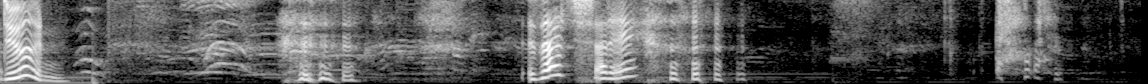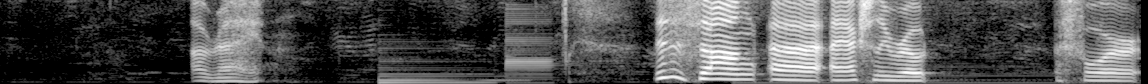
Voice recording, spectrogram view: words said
Everyone doing? Is that Sade? All right. This is a song uh, I actually wrote for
